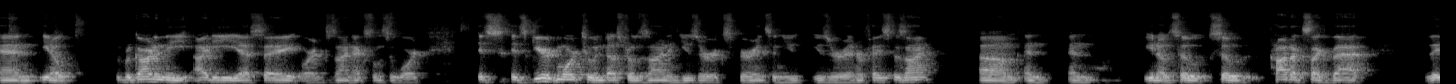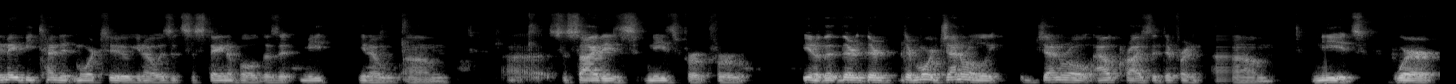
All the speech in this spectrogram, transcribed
And you know, regarding the IDSA or Design Excellence Award, it's it's geared more to industrial design and user experience and u- user interface design. Um, and and you know, so so products like that, they may be tended more to you know, is it sustainable? Does it meet you know um, uh, society's needs for for you know they're they're they're more generally general outcries to different um, needs where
